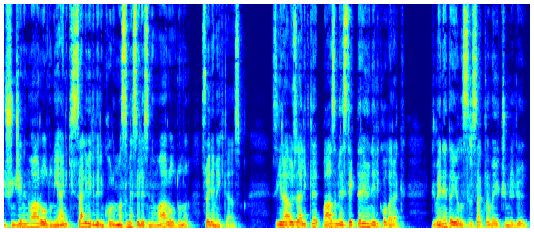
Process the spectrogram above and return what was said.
düşüncenin var olduğunu yani kişisel verilerin korunması meselesinin var olduğunu söylemek lazım. Zira özellikle bazı mesleklere yönelik olarak güvene dayalı sır saklama yükümlülüğü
